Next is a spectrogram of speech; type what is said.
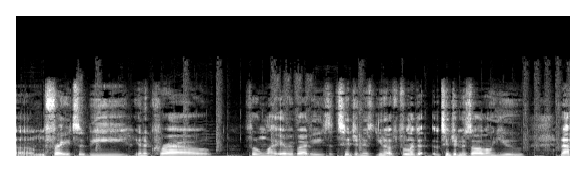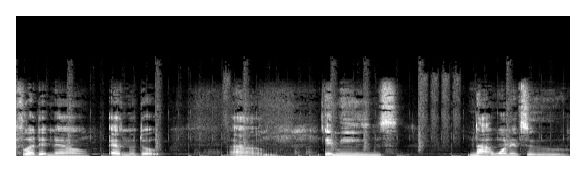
um, afraid to be in a crowd, feeling like everybody's attention is, you know, feeling the attention is all on you. And I feel like that now as an adult. Um, it means not wanting to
